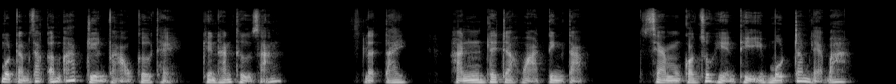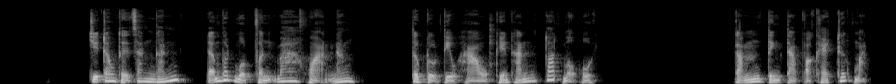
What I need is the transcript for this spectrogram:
một cảm giác ấm áp truyền vào cơ thể khiến hắn thử giãn. Lật tay, hắn lấy ra hỏa tinh tạp, xem con số hiển thị 103. Chỉ trong thời gian ngắn đã mất một phần ba hỏa năng, tốc độ tiêu hào khiến hắn toát mồ hôi. Cắm tinh tạp vào khe trước mặt,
